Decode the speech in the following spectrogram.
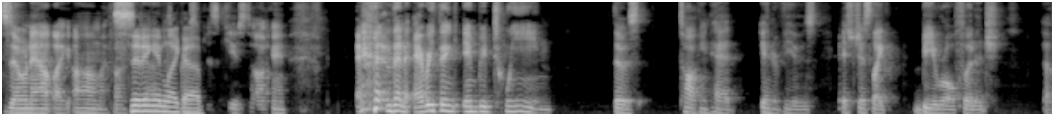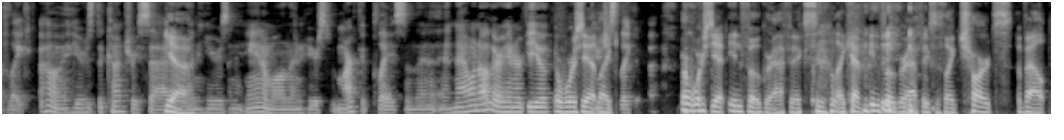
zone out like, oh my, Sitting God, in like a- just keeps talking, and then everything in between those talking head interviews is just like B roll footage of like, oh, here's the countryside, Yeah. and here's an animal, and then here's the marketplace, and then and now another interview. Or worse yet, like like uh, or worse yet, infographics. like have infographics with like charts about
